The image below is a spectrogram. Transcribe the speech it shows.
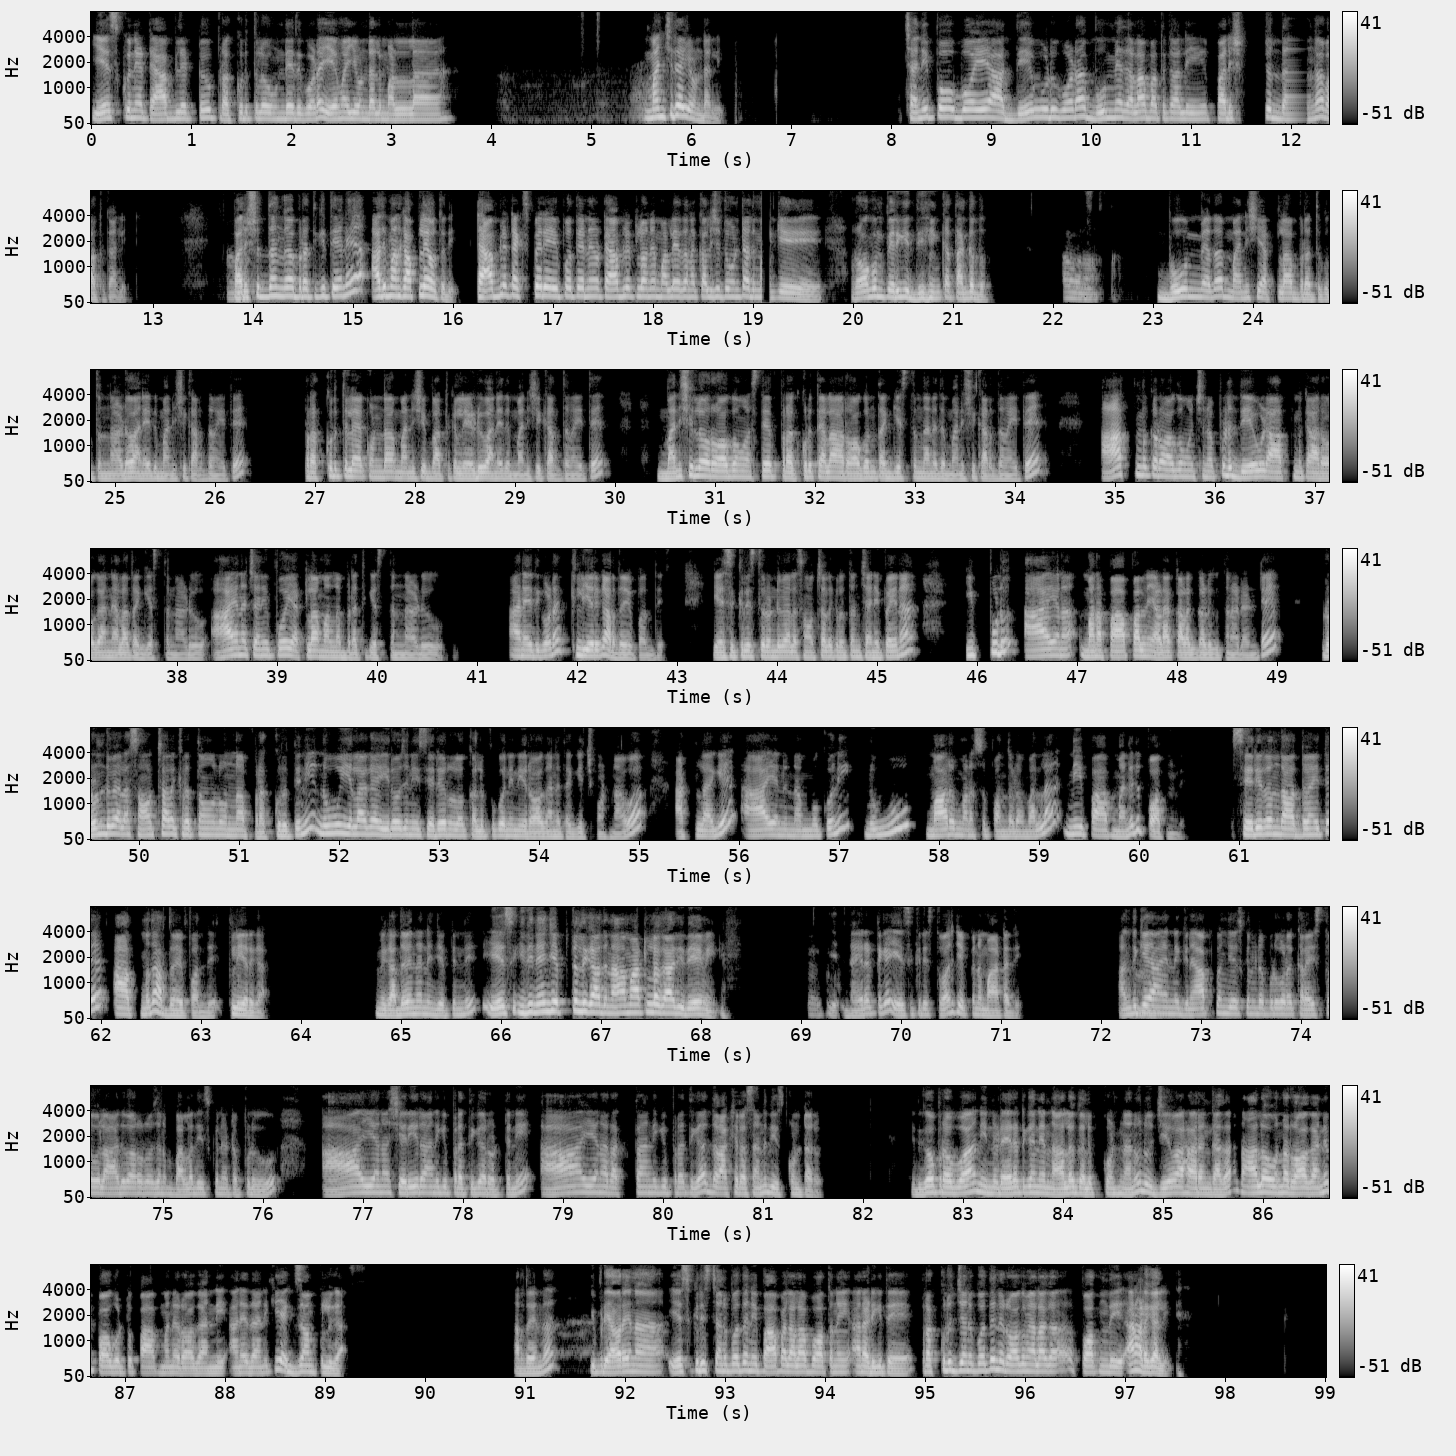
వేసుకునే టాబ్లెట్ ప్రకృతిలో ఉండేది కూడా ఏమై ఉండాలి మళ్ళా? మంచిదై ఉండాలి. చనిపోబోయే ఆ దేవుడు గూడా భూమి మీద ఎలా బతకాలి? పరిశుద్ధంగా బతకాలి. పరిశుద్ధంగా బ్రతికితేనే అది మనకు అప్లై అవుతది. టాబ్లెట్ ఎక్స్‌పైరీ అయిపోతేనేమో టాబ్లెట్‌లోనే మళ్ళీ ఏదైనా కలుషితం ఉంటే అది మనకి రోగం పెరిగిద్ది. ఇంకా తగ్గదు. అవును. భూమి మీద మనిషి ఎట్లా బ్రతుకుతున్నాడో అనేది మనిషికి అర్థమైతే, ప్రకృతి లేకుండా మనిషి బతకలేడు అనేది మనిషికి అర్థమైతే, మనిషిలో రోగం వస్తే ప్రకృతి ఎలా రోగం తగ్గిస్తుందనేది మనిషికి అర్థమైతే, ఆత్మక రోగం వచ్చినప్పుడు దేవుడు ఆత్మక ఆ రోగాన్ని ఎలా తగ్గిస్తున్నాడు? ఆయన చనిపోయి ఎట్లా మనల్ని బ్రతికిస్తున్నాడు? అనేది కూడా క్లియర్‌గా అర్థమైపోద్ది. యేసుక్రీస్తు 2000 సంవత్సరాల క్రితం చనిపోయినా, ఇప్పుడు ఆయన మన పాపాలను ఎలా కడగగలుగుతున్నాడంటే, 2000 సంవత్సరాల క్రితంలో ఉన్న ప్రకృతిని నువ్వు ఇలాగ ఈరోజు నీ శరీరంలో కలుపుకొని నీ రోగాన్ని తగ్గించుకుంటున్నావో, అట్లాగే ఆయన నమ్ముకొని నువ్వు మారు మనసు పొందడం వల్ల నీ పాపం అనేది పోతుంది. శరీరంతో అర్థమైతే ఆత్మది అర్థమైపోద్ది క్లియర్‌గా. మీకు అర్థమైందా నేను చెప్పింది? యేసు ఇది నేను చెప్తుంది కాదు. నా మాటల్లో కాదు ఇదేమి. ఎ డైరెక్ట్‌గా యేసుక్రీస్తు వారు చెప్పిన మాటది. అందుకే హ్మ్. ఆయన్ని జ్ఞాపకం చేసుకునేటప్పుడు గూడా క్రైస్తవులు ఆదివారం రోజున బల్ల తీసుకునేటప్పుడు, ఆయన శరీరానికి ప్రతిగా రొట్టెని, ఆయన రక్తానికి ప్రతిగా ద్రాక్షరసాన్ని తీసుకుంటారు. ఇదిగో ప్రభువా! నిన్ను డైరెక్ట్‌గా నేను నాలో కలుపుకుంటున్నాను. నువ్వు జీవాహారం కదా! నాలో ఉన్న రోగాన్ని పోగొట్టు పాపం అనే రోగాన్ని అనేదానికి ఎగ్జాంపుల్‌గా. అర్థమైందా? ఇప్పుడు ఎవరైనా యేసుక్రీస్తు చనిపోతే నీ పాపాలు ఎలా పోతున్నాయి అని అడిగితే, ప్రకృతి చనిపోతే నీ రోగం ఎలాగా పోతుంది అని అడగాలి.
